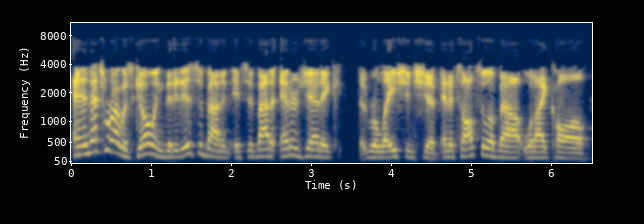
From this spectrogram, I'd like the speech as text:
And that's where I was going. That it is about an it's about an energetic relationship, and it's also about what I call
